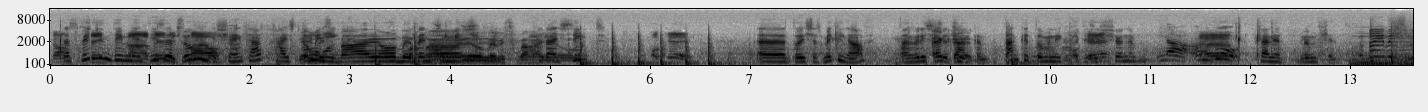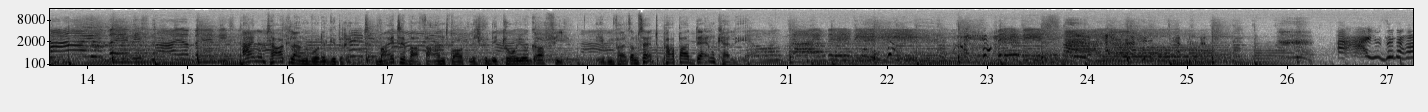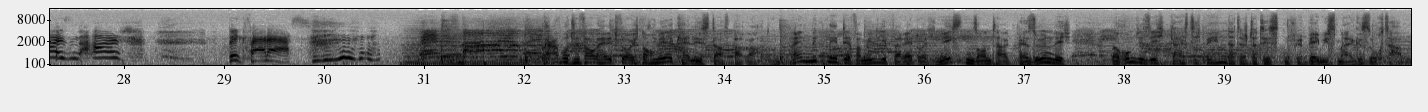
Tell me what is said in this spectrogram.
Das Mädchen, die mir diese Blumen geschenkt hat, heißt Dominik. Und wenn sie mich vielleicht sieht, Okay. äh, durch das Making-of, dann will ich sie bedanken. Danke, Dominik, für diese schönen kleine Blümchen. Baby smile, baby smile, baby smile. Einen Tag lang wurde gedreht. Maite war verantwortlich für die Choreografie. Ebenfalls am Set Papa Dan Kelly. Don't cry, baby. Baby smile. Ah, ich bin so ein Reisenarsch. Big fat ass. Bravo TV hält für euch noch mehr Kelly-Stuff parat. Und ein Mitglied der Familie verrät euch nächsten Sonntag persönlich, warum sie sich geistig behinderte Statisten für Baby Smile gesucht haben.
